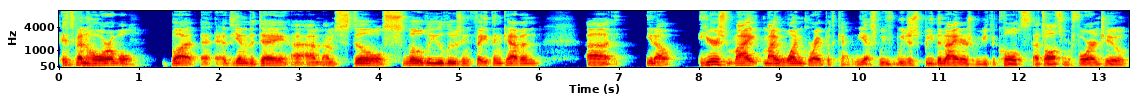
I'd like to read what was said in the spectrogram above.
it's been horrible, but at the end of the day, I'm I'm still slowly losing faith in Kevin. Uh, you know, here's my my one gripe with Kevin. Yes, we we just beat the Niners, we beat the Colts. That's awesome. We're four and two.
